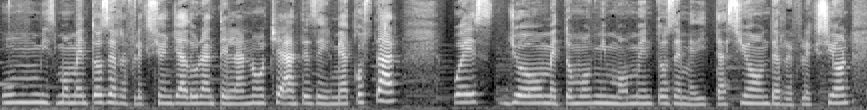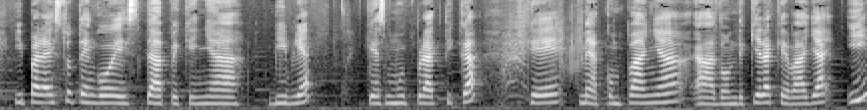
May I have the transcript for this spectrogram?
mis momentos de reflexión ya durante la noche antes de irme a acostar pues yo me tomo mis momentos de meditación, de reflexión y para esto tengo esta pequeña Biblia que es muy práctica, que me acompaña a donde quiera que vaya y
